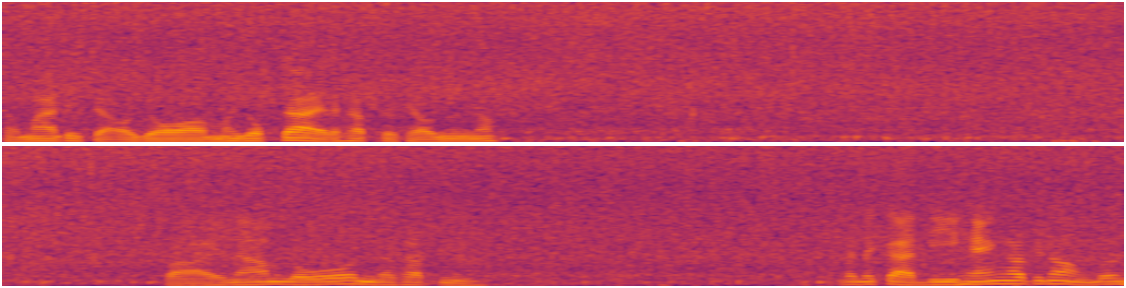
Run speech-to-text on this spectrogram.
สามารถที่จะเอายอมายกได้นะครับแถวๆนี้เนาะฝายน้ำล้นนะครับนี่บรรยากาศดีแห้งครับพี่น้องเบิ้ง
